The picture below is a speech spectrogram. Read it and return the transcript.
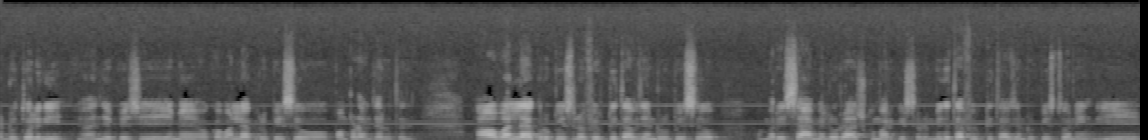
అడ్డు తొలగి అని చెప్పేసి ఈమె ఒక వన్ ల్యాక్ రూపీస్ పంపడం జరుగుతుంది. ఆ వన్ ల్యాక్ రూపీస్లో ఫిఫ్టీ థౌజండ్ రూపీస్ మరి శామ్యుల్ రాజ్ కుమార్కి ఇస్తాడు. మిగతా ఫిఫ్టీ థౌజండ్ రూపీస్తోని ఈ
